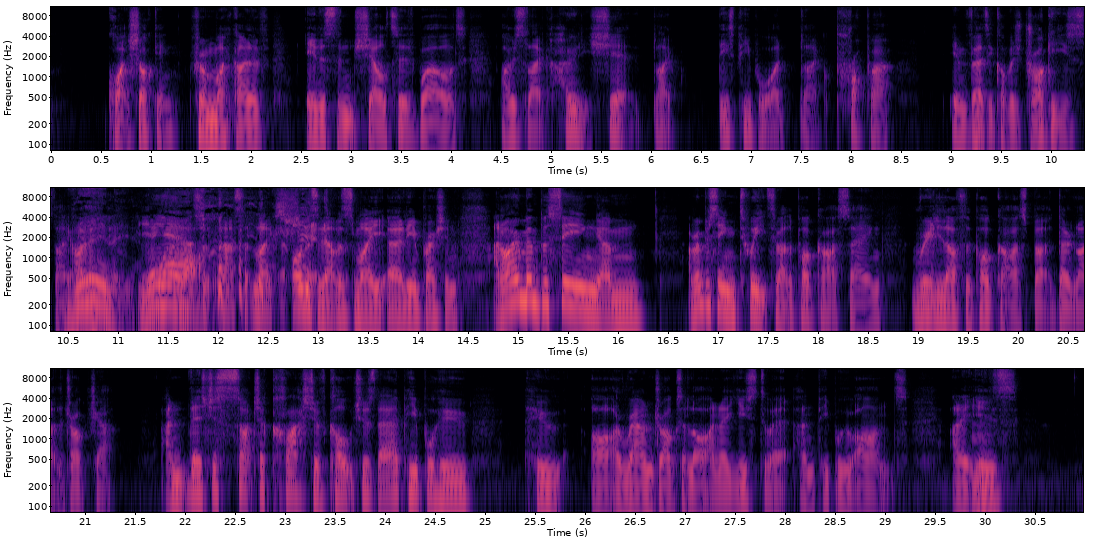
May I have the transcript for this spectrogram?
quite shocking from my kind of innocent, sheltered world. I was like, holy shit! Like these people are like proper inverted commas druggies. Like Really? yeah, Wow. yeah. That's, that's like honestly, that was my early impression. And I remember seeing, um, I remember seeing tweets about the podcast saying, "Really love the podcast, but don't like the drug chat." And there's just such a clash of cultures there. People who who are around drugs a lot and are used to it, and people who aren't. And it is,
